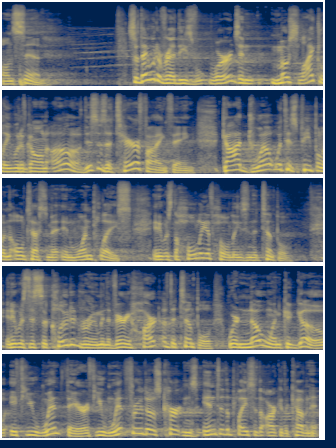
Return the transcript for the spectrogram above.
on sin. So they would have read these words and most likely would have gone, Oh, this is a terrifying thing. God dwelt with his people in the Old Testament in one place, and it was the Holy of Holies in the temple. And it was the secluded room in the very heart of the temple where no one could go. If you went there, if you went through those curtains into the place of the Ark of the Covenant,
